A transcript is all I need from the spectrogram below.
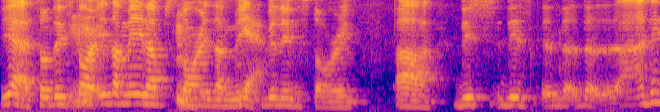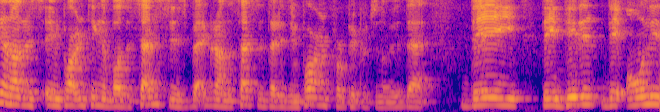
yeah. So this story is a made-up story, it's a make-believe story. Uh, this, this, the, the, I think another important thing about the Sadducees background, the Sadducees that is important for people to know is that they they didn't they only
